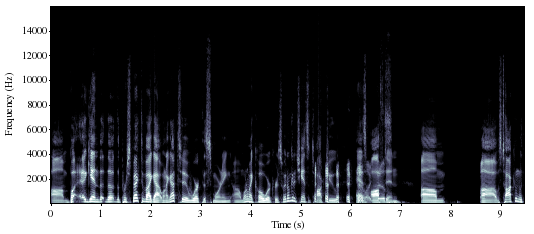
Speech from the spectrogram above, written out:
um but again the the, the perspective i got when i got to work this morning um, one of my coworkers who i don't get a chance to talk to as like often um uh, i was talking with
